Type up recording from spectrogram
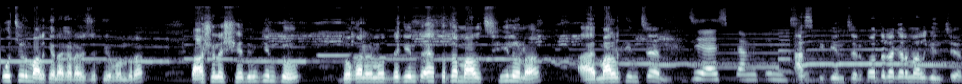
প্রচুর মাল কেনাকাটা হয়েছে প্রিয় বন্ধুরা। তো আসলে সেদিন কিন্তু দোকানের মধ্যে কিন্তু এতটা মাল ছিল না। আর মাল কিনছেন? জি আজকে আমি কিনছি। আজকে কিনছেন? কত টাকার মাল কিনছেন?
